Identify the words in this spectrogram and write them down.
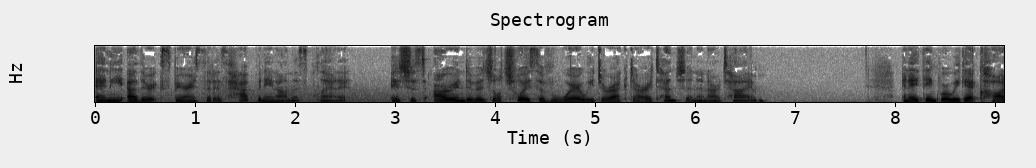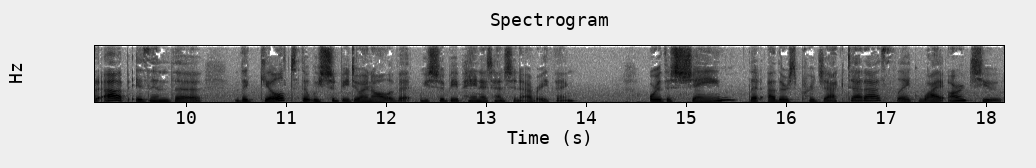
any other experience that is happening on this planet. It's just our individual choice of where we direct our attention and our time. And I think where we get caught up is in the, the guilt that we should be doing all of it. We should be paying attention to everything. Or the shame that others project at us, like, why aren't you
